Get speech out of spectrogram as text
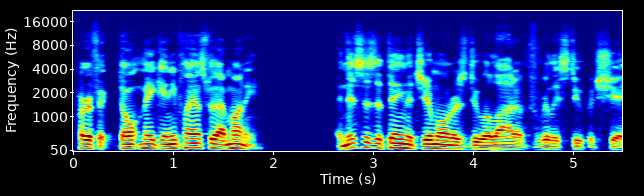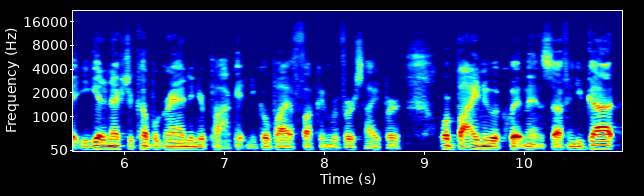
perfect. Don't make any plans for that money. And this is the thing that gym owners do a lot of really stupid shit. You get an extra couple grand in your pocket and you go buy a fucking reverse hyper or buy new equipment and stuff. And you got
